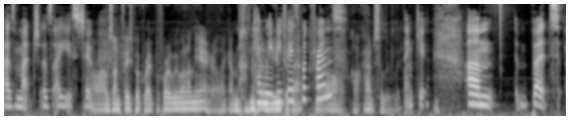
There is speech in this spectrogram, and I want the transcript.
as much as I used to. Oh, I was on Facebook right before we went on the air. Like I'm not. Can we be immune to that Facebook friends? Oh, absolutely. Thank you. Um, but uh,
